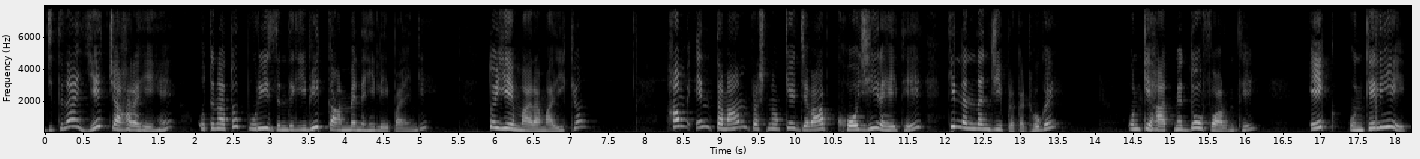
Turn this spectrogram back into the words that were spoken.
जितना ये चाह रहे हैं उतना तो पूरी ज़िंदगी भी काम में नहीं ले पाएँगे। तो ये मारामारी क्यों? हम इन तमाम प्रश्नों के जवाब खोज ही रहे थे कि नंदन जी प्रकट हो गए। उनके हाथ में दो फॉर्म थे, एक उनके लिए,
